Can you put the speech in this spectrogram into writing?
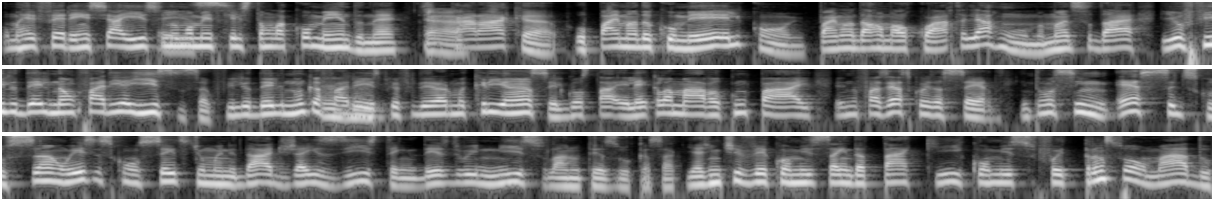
uma referência a isso É no isso. momento que eles estão lá comendo, né? Aham. Caraca, o pai manda comer, ele come. O pai manda arrumar o quarto, ele arruma. Manda estudar. E o filho dele não faria isso, sabe? O filho dele nunca faria isso, porque o filho dele era uma criança, ele gostava, ele reclamava com o pai, ele não fazia as coisas certas. Então, assim, essa discussão, esses conceitos de humanidade já existem desde o início lá no Tezuka, sabe? E a gente vê como isso ainda tá aqui, como isso foi transformado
